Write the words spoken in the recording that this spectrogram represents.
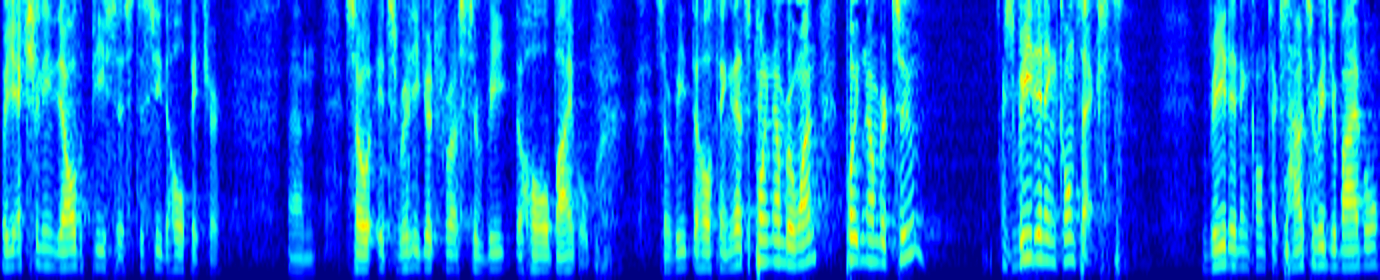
but you actually need all the pieces to see the whole picture. Um, so it's really good for us to read the whole Bible. So read the whole thing. That's point number one. Point number two is read it in context. Read it in context. How to read your Bible.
